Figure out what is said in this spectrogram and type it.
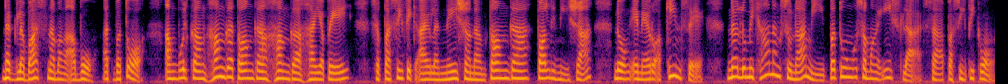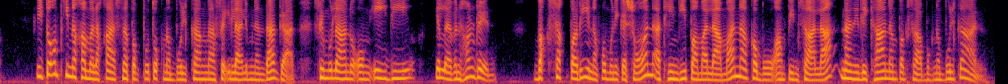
Naglabas na mga abo at bato ang bulkang Hanga Tonga Hanga Hayape sa Pacific Island nation ng Tonga, Polynesia noong Enero 15 na lumikha ng tsunami patungo sa mga isla sa Pasipiko. Ito ang pinakamalakas na pagputok ng bulkang nasa ilalim ng dagat simula noong AD 1100 Baksak pa rin ang komunikasyon at hindi pa malaman ang kabuang pinsala na nilikha ng pagsabog ng bulkan.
